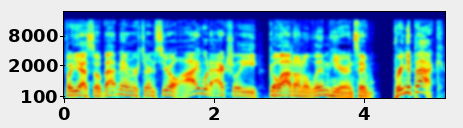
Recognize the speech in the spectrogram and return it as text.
But yeah, so Batman Returns cereal, I would actually go out on a limb here and say, bring it back.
